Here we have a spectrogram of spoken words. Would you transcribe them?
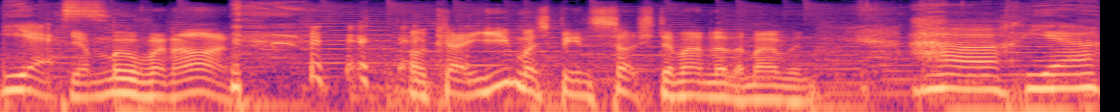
Yes. You're moving on. okay, you must be in such demand at the moment. Uh, yeah.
